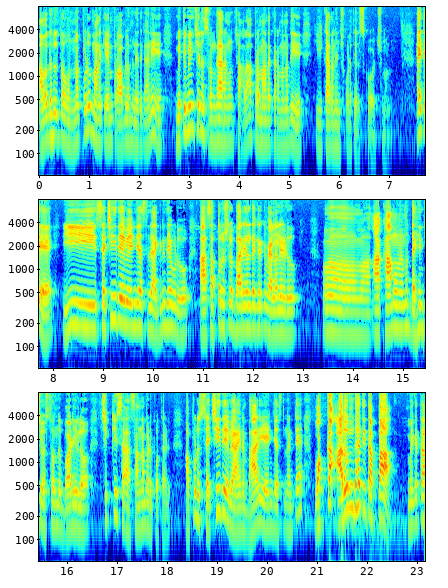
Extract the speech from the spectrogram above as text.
అవధులతో ఉన్నప్పుడు మనకేం ప్రాబ్లం లేదు కానీ మితిమించిన శృంగారం చాలా ప్రమాదకరమన్నది ఈ కథ నుంచి కూడా తెలుసుకోవచ్చు మనం. అయితే ఈ శచీదేవి ఏం చేస్తుంది? అగ్నిదేవుడు ఆ సప్త ఋషుల భార్యల దగ్గరికి వెళ్ళలేడు. ఆ, కామమేమో దహించి వస్తుంది బాడీలో చిక్కి స సన్నబడిపోతాడు. అప్పుడు శచీదేవి ఆయన భార్య ఏం చేస్తుందంటే ఒక్క అరుంధతి తప్ప మిగతా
